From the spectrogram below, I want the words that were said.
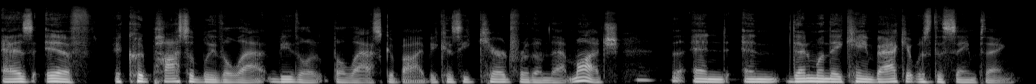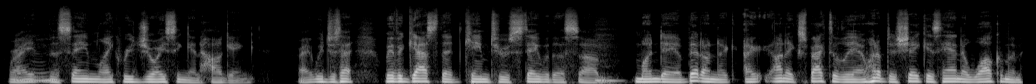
as if it could possibly the la- be the, the last goodbye because he cared for them that much mm. and and then when they came back it was the same thing right mm-hmm. the same like rejoicing and hugging right we just had we have a guest that came to stay with us um, mm. monday a bit un- unexpectedly i went up to shake his hand and welcome him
